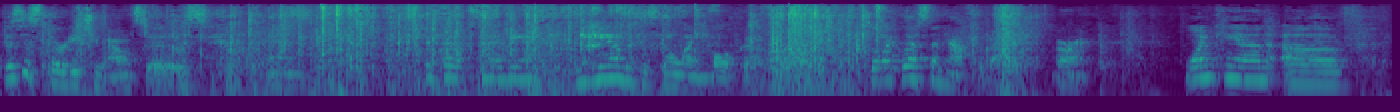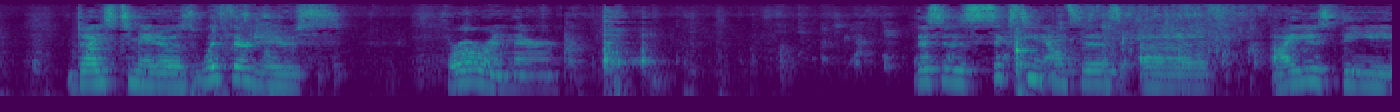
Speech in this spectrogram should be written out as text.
this is 32 ounces. And two cups maybe. And you know this is going to like bulk up. So like less than half the bag. All right. One can of diced tomatoes with their juice. Throw her in there. This is 16 ounces of, I use the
